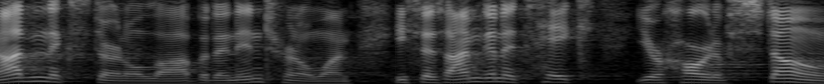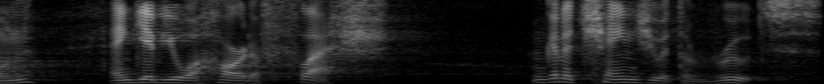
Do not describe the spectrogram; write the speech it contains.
Not an external law, but an internal one. He says, I'm going to take your heart of stone and give you a heart of flesh. I'm going to change you at the roots.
